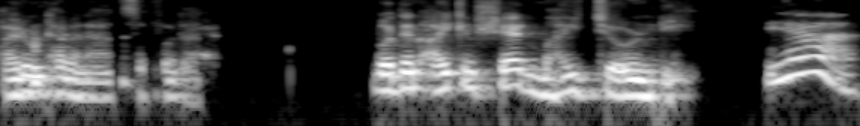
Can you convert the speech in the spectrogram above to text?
I don't have an answer for that. But then I can share my journey. Yeah.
